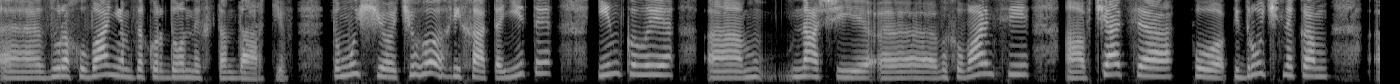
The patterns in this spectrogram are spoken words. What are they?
е, з урахуванням закордонних стандартів. Тому що чого гріха таїти, інколи е, наші е, вихованці вчаться. По підручникам е,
